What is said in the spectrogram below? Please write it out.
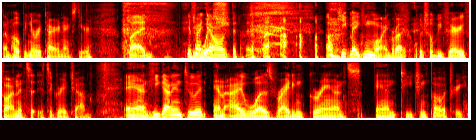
I'm hoping to retire next year. But if I wish. don't, I'll keep making wine, Right. Which will be very fun. It's a, it's a great job, and he got into it, and I was writing grants and teaching poetry,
